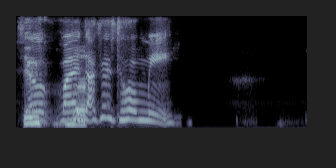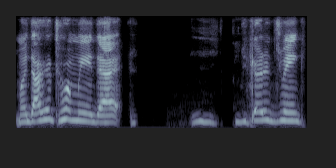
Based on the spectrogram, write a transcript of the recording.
so my doctors told me, my doctor told me that you gotta drink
